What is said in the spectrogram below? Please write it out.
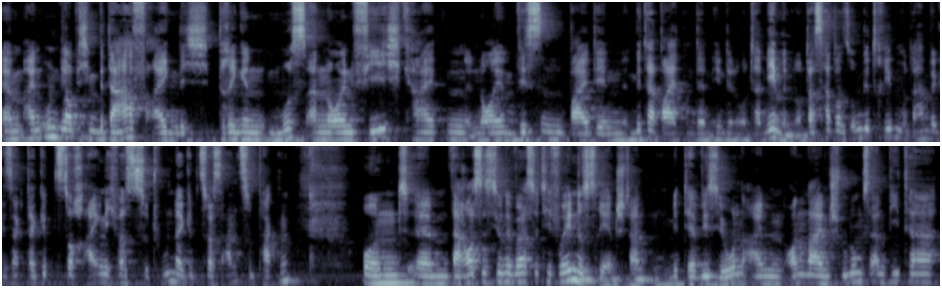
ähm, einen unglaublichen Bedarf eigentlich bringen muss an neuen Fähigkeiten, neuem Wissen bei den Mitarbeitenden in den Unternehmen. Und das hat uns umgetrieben und da haben wir gesagt, da gibt es doch eigentlich was zu tun, da gibt es was anzupacken. Und ähm, daraus ist University for Industry entstanden, mit der Vision, einen Online-Schulungsanbieter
